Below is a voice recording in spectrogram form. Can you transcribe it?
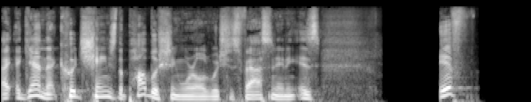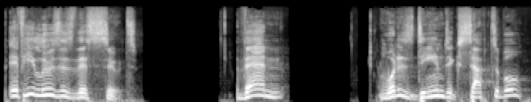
I, again, that could change the publishing world, which is fascinating, is if if he loses this suit, then what is deemed acceptable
